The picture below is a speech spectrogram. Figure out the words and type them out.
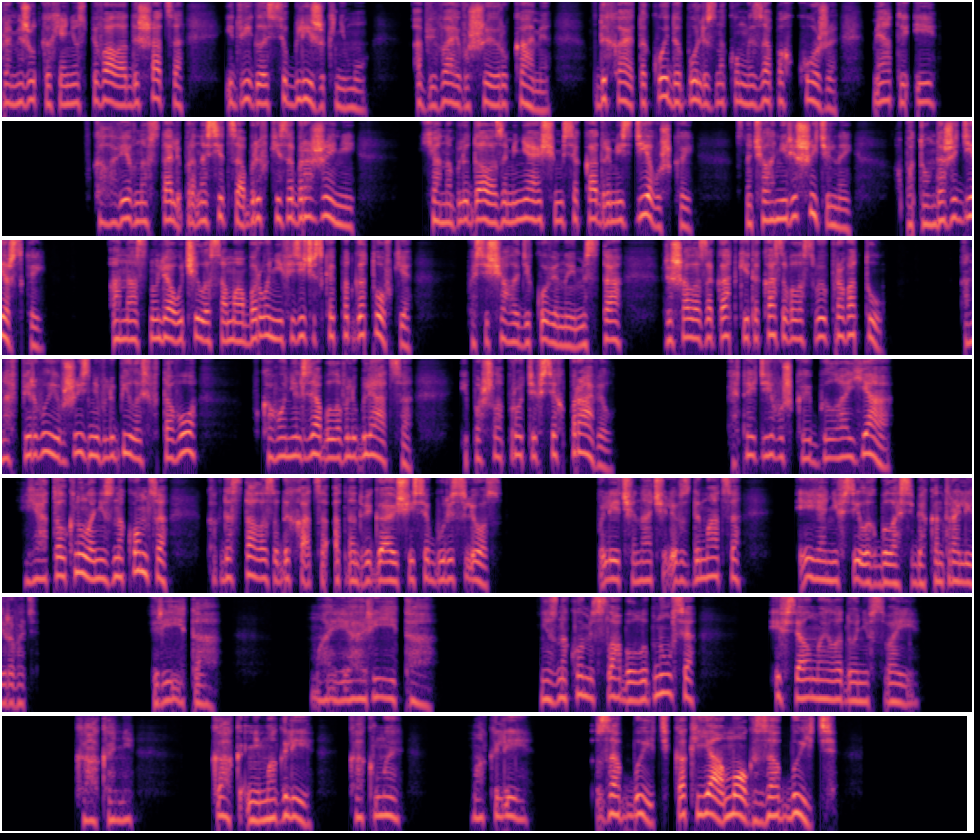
Промежутках я не успевала отдышаться и двигалась все ближе к нему, обвивая его шею руками, вдыхая такой до боли знакомый запах кожи, мяты и... В голове вновь стали проноситься обрывки изображений. Я наблюдала за меняющимися кадрами с девушкой, сначала нерешительной, а потом даже дерзкой. Она с нуля учила самообороне и физической подготовке, посещала диковинные места, решала загадки и доказывала свою правоту. Она впервые в жизни влюбилась в того, в кого нельзя было влюбляться, и пошла против всех правил. Этой девушкой была я. Я оттолкнула незнакомца, когда стала задыхаться от надвигающейся бури слез. Плечи начали вздыматься, и я не в силах была себя контролировать. «Рита, моя Рита!» Незнакомец слабо улыбнулся и взял мои ладони в свои. «Как они, как они могли, как мы могли забыть, как я мог забыть?»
